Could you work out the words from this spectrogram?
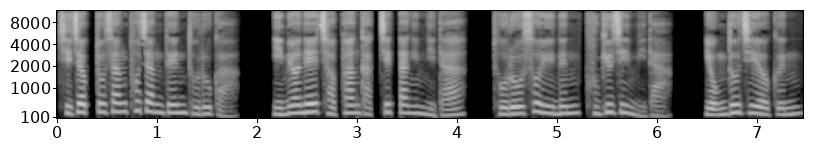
지적도상 포장된 도로가 이면에 접한 각지 땅입니다. 도로 소유는 국유지입니다. 용도지역은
